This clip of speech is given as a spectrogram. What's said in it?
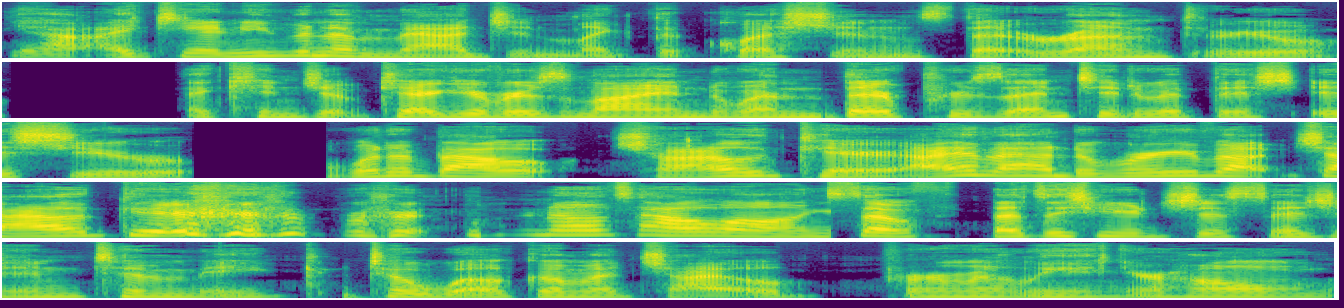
Yeah, I can't even imagine like the questions that run through a kinship caregiver's mind when they're presented with this issue what about childcare? I haven't had to worry about childcare for who knows how long. So that's a huge decision to make to welcome a child permanently in your home.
